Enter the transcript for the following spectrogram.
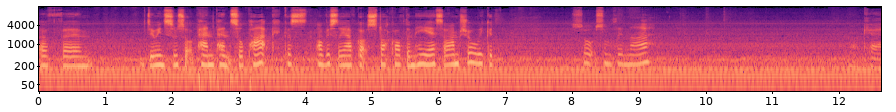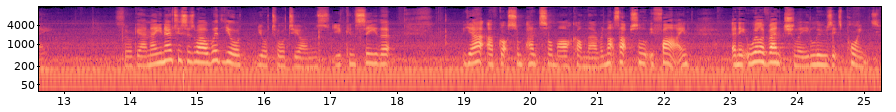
of um, doing some sort of pen pencil pack, because obviously I've got stock of them here, so I'm sure we could sort something there. So again, now you notice as well with your, your tortillons, you can see that, yeah, I've got some pencil mark on there and that's absolutely fine. And it will eventually lose its point.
